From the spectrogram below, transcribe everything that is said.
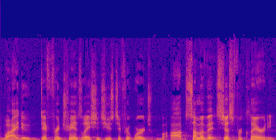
why do different translations use different words? Uh, some of it's just for clarity.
